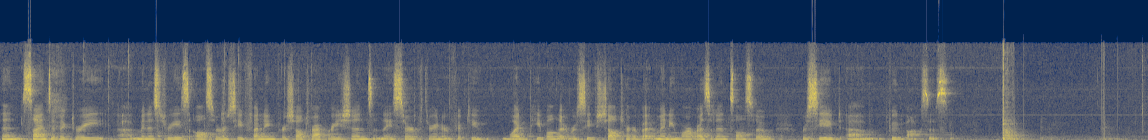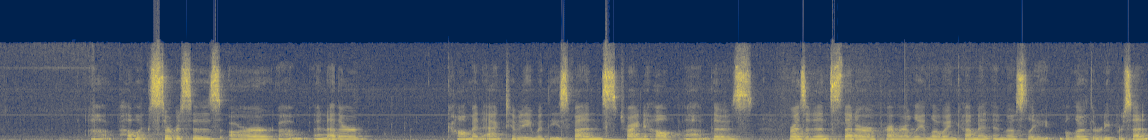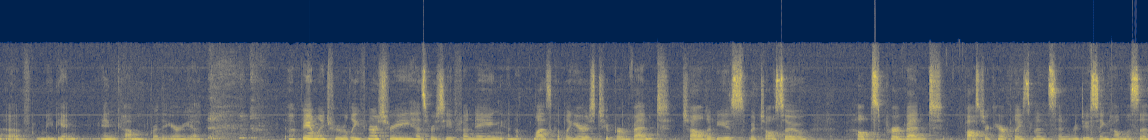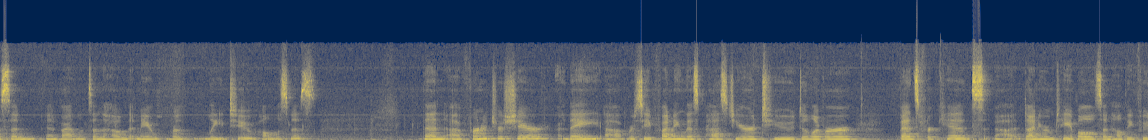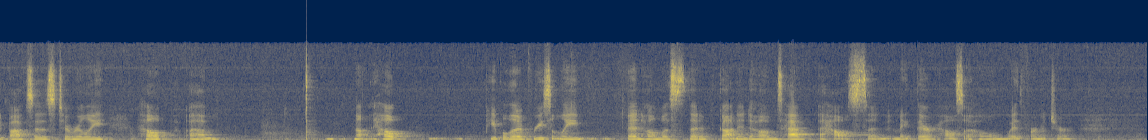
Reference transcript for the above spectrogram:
Then Signs of Victory uh, Ministries also received funding for shelter operations, and they served 351 people that received shelter, but many more residents also received um, food boxes. Uh, Public services are um, another common activity with these funds, trying to help um, those residents that are primarily low income and and mostly below 30% of median income for the area. Family Tree Relief Nursery has received funding in the last couple of years to prevent child abuse, which also helps prevent foster care placements and reducing homelessness and, and violence in the home that may lead to homelessness. Then uh, Furniture Share, they uh, received funding this past year to deliver beds for kids, uh, dining room tables, and healthy food boxes to really help, um, not, help people that have recently been homeless, that have gotten into homes, have a house and make their house a home with furniture.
